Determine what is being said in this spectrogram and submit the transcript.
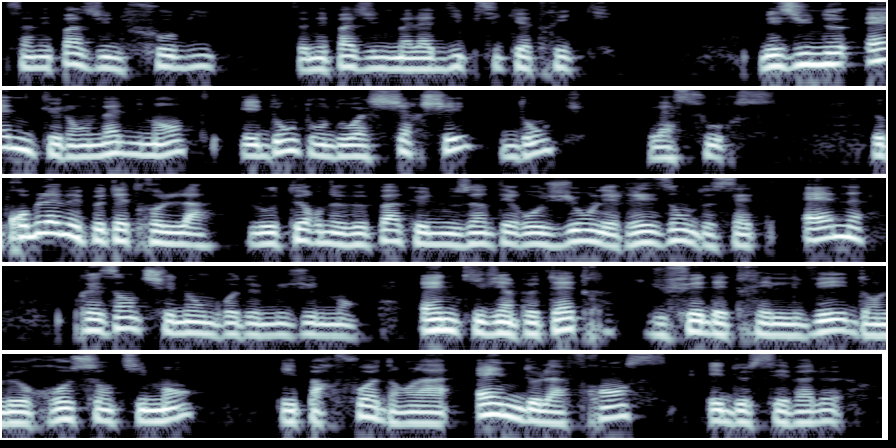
ça n'est pas une phobie, ce n'est pas une maladie psychiatrique, mais une haine que l'on alimente et dont on doit chercher, donc, la source. Le problème est peut-être là. L'auteur ne veut pas que nous interrogions les raisons de cette haine présente chez nombre de musulmans. Haine qui vient peut-être du fait d'être élevé dans le ressentiment et parfois dans la haine de la France et de ses valeurs.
